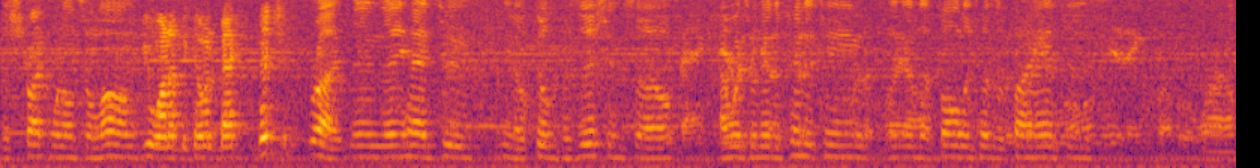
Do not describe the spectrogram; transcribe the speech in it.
the strike went on so long. You wound up becoming back to pitching. Right, and they had to you know, fill the position. So I went to an independent team and ended up folding because of finances. Uh,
